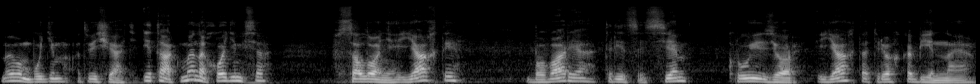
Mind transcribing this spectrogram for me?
мы вам будем отвечать. Итак, мы находимся в салоне яхты Бавария 37 Круизер. Яхта трехкабинная.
